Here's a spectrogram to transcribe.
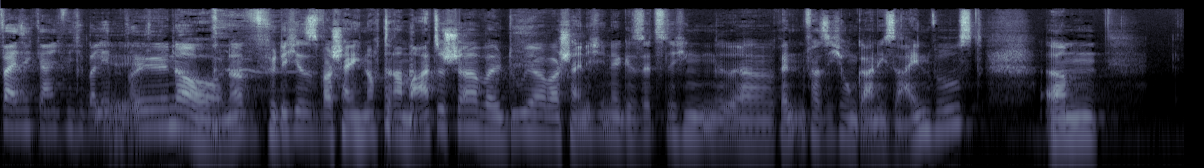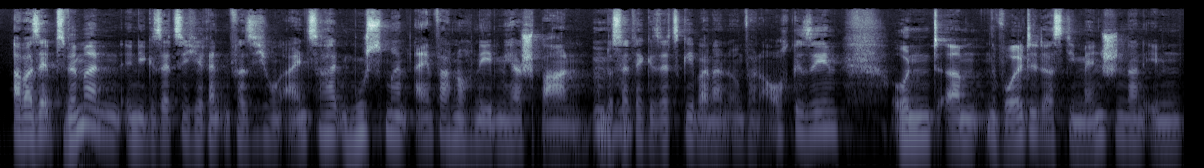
weiß ich gar nicht, wie ich überleben soll. Genau, ne? für dich ist es wahrscheinlich noch dramatischer, weil du ja wahrscheinlich in der gesetzlichen äh, Rentenversicherung gar nicht sein wirst. Ähm, aber selbst wenn man in die gesetzliche Rentenversicherung einzahlt, muss man einfach noch nebenher sparen. Und mhm. das hat der Gesetzgeber dann irgendwann auch gesehen und ähm, wollte, dass die Menschen dann eben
